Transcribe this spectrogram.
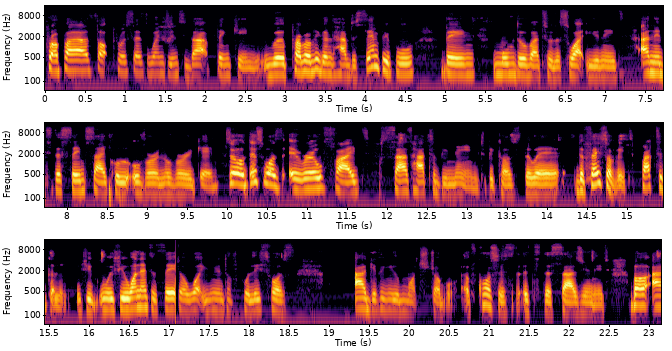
proper thought process went into that thinking. We're probably going to have the same people being moved over to the SWAT unit, and it's the same cycle over and over again. So this was a real fight. SARS had to be named because they were the face of it, practically. If you if you wanted to say, so what unit of police force are giving you much trouble. Of course, it's it's the SARS unit, but I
